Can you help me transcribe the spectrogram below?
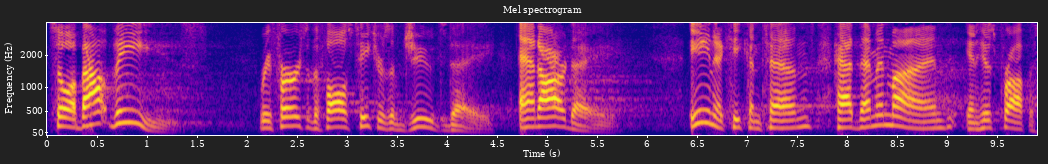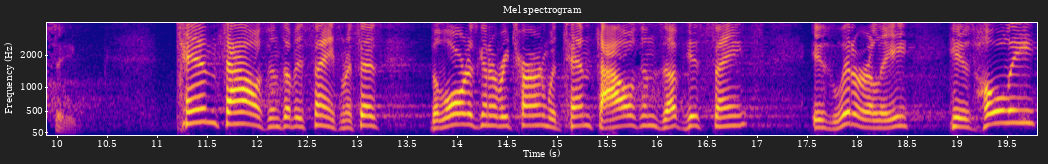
So, about these refers to the false teachers of Jude's day and our day. Enoch, he contends, had them in mind in his prophecy. Ten thousands of his saints, when it says the Lord is going to return with ten thousands of his saints, is literally his holy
